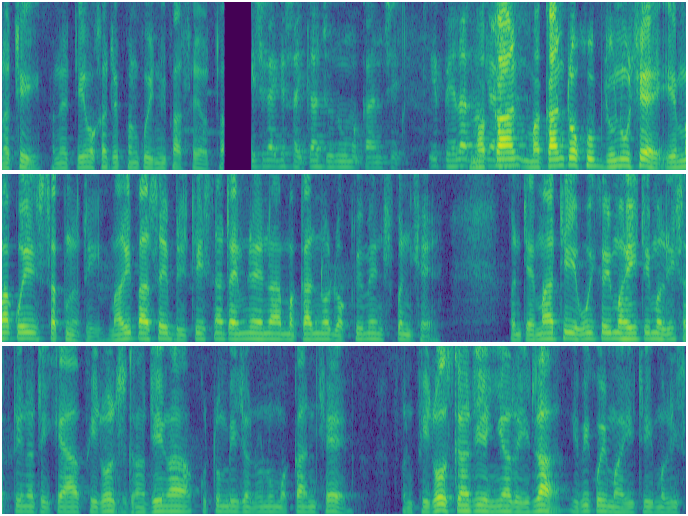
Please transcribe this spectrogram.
નથી અને તે વખતે પણ કોઈની પાસે હતા. શકાય કે સૈકા જૂનું મકાન છે. એ પહેલા મકાન મકાન તો ખૂબ જૂનું છે એમાં કોઈ શક નથી. મારી પાસે બ્રિટિશના ટાઈમને એના મકાનનો ડોક્યુમેન્ટ્સ પણ છે. પણ તેમાંથી એવી કોઈ માહિતી મળી શકતી નથી કે આ ફિરોઝ ગાંધીના કુટુંબીજનોનું મકાન છે. પણ ફિરોઝ ગાંધી અહીંયા રહેલા એવી કોઈ માહિતી મળી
